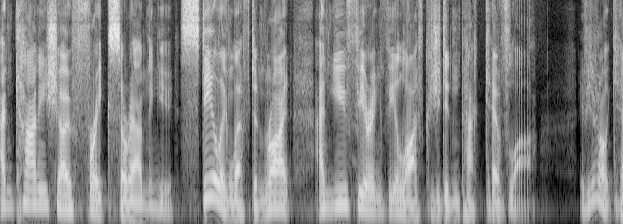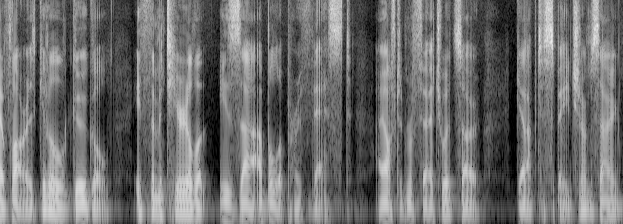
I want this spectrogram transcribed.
and carny show freaks surrounding you, stealing left and right, and you fearing for your life because you didn't pack Kevlar. If you don't know what Kevlar is, give it a little Google. It's the material that is uh, a bulletproof vest. I often refer to it, so get up to speed. You know what I'm saying?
